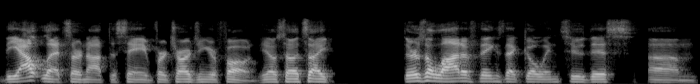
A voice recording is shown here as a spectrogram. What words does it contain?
The outlets are not the same for charging your phone. You know, so it's like there's a lot of things that go into this. Um,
